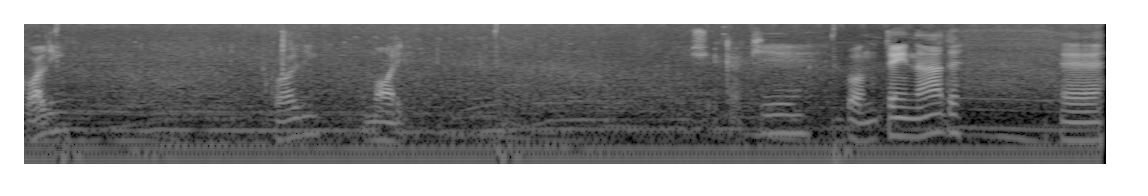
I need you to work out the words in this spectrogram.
Colin. Colin Mori. Checa aqui. Bom, não tem nada. É.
